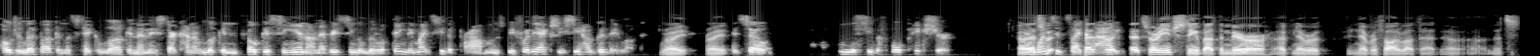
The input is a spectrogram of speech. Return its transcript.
hold your lip up and let's take a look. And then they start kind of looking, focusing in on every single little thing. They might see the problems before they actually see how good they look. Right, right. And so to see the full picture. Oh, that's, once it's like, that, wow. That's very interesting about the mirror. I've never, never thought about that. Uh, that's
